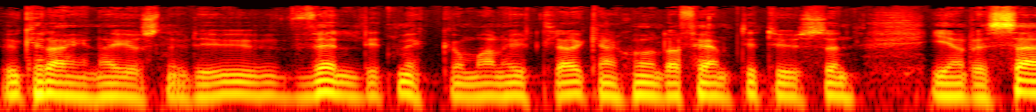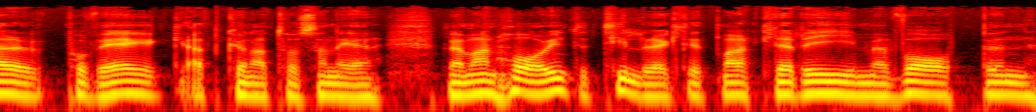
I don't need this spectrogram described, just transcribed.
Ukraina just nu. Det är ju väldigt mycket och man har ytterligare kanske 150 000 i en reserv på väg att kunna ta sig ner. Men man har inte tillräckligt med artilleri, med vapen,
